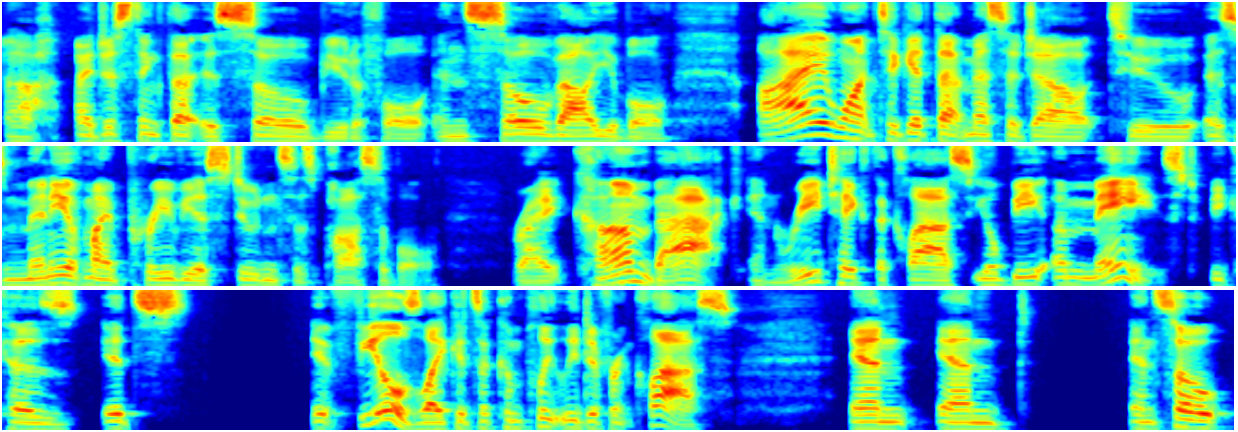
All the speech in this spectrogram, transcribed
Uh, I just think that is so beautiful and so valuable. I want to get that message out to as many of my previous students as possible, right? Come back and retake the class. You'll be amazed because it's it feels like it's a completely different class. And and and so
